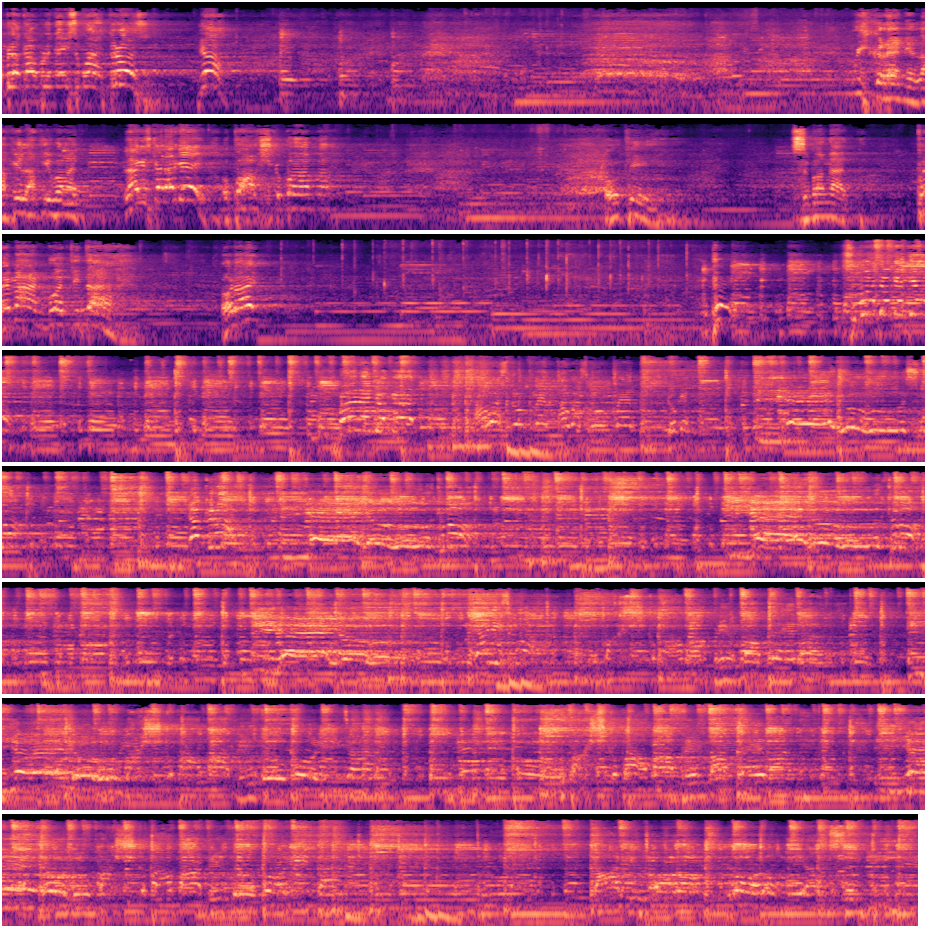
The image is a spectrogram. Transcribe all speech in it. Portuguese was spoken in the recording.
yang belakang boleh nyanyi semua. Terus. Ya. Wih keren ya, laki-laki banget. Lagi sekali lagi. Box ke bawah. Oke. Semangat. Preman buat kita. Alright. Oh, oh, oh.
